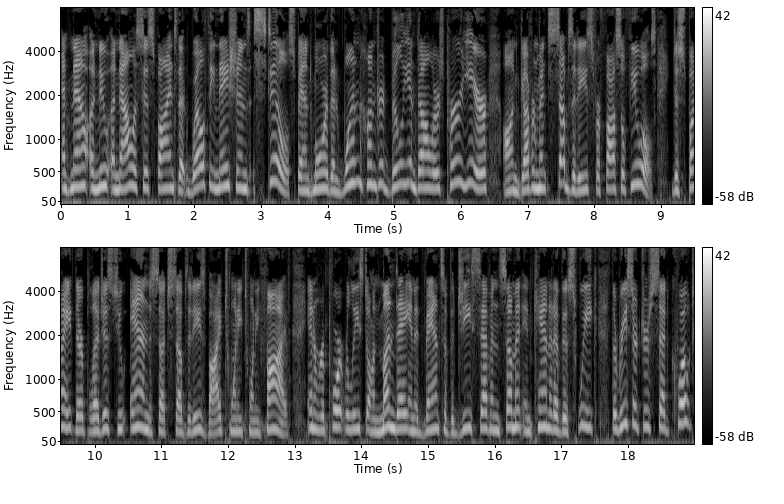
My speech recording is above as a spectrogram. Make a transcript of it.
And now a new analysis finds that wealthy nations still spend more than $100 billion per year on government subsidies for fossil fuels, despite their pledges to end such subsidies by 2025. In a report released on Monday in advance of the G7 summit in Canada this week, the researchers said, quote,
